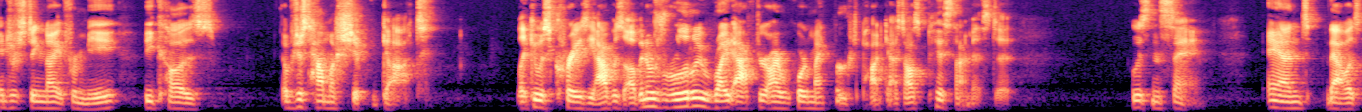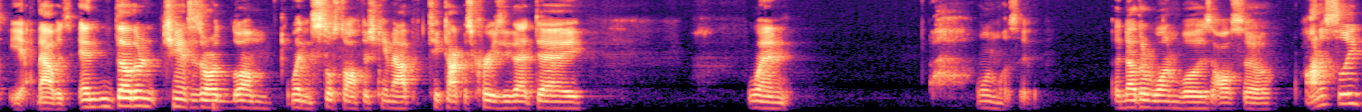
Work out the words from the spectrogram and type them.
interesting night for me because of just how much shit we got. Like it was crazy. I was up, and it was literally right after I recorded my first podcast. I was pissed I missed it. It was insane, and that was yeah, that was. And the other chances are um when Still Sawfish came out, TikTok was crazy that day. When when was it? Another one was also honestly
